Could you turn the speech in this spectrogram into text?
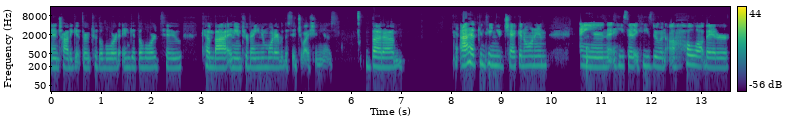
and try to get through to the Lord and get the Lord to come by and intervene in whatever the situation is. But um, I have continued checking on him, and he said he's doing a whole lot better,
